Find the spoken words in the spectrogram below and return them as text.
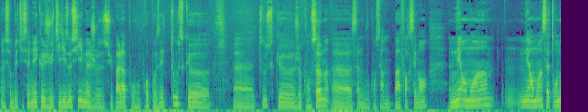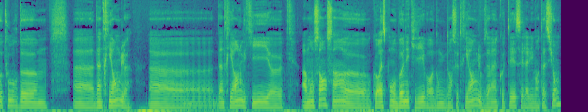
euh, sur Beauty Sané que j'utilise aussi, mais je suis pas là pour vous proposer tout ce que euh, tout ce que je consomme. Euh, ça ne vous concerne pas forcément. Néanmoins, néanmoins, ça tourne autour d'un triangle. D'un triangle qui, à mon sens, hein, correspond au bon équilibre. Donc dans ce triangle, vous avez un côté, c'est l'alimentation,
